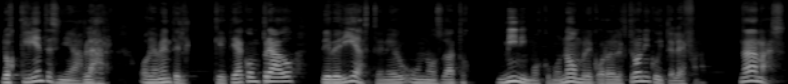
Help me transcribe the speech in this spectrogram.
Los clientes ni hablar. Obviamente el que te ha comprado deberías tener unos datos mínimos como nombre, correo electrónico y teléfono. Nada más.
